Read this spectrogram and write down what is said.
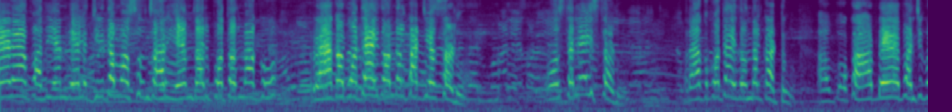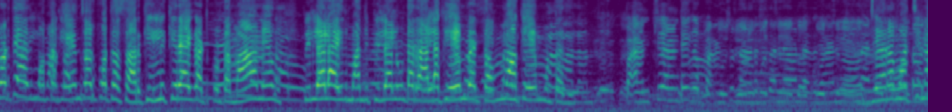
ఏడా పదిహేను వేల జీతం వస్తుంది సార్. ఏం సరిపోతుంది మాకు? రాకపోతే ఐదు వందలు కట్ చేస్తాడు. వస్తేనే ఇస్తాడు. రాకపోతే ఐదు వందలు కట్టు. ఒక హాఫ్ డే పంచి కొడితే అది మాకు ఏం సరిపోతుంది సార్? ఇల్లు కిరాయి కట్టుకుంటామా? మేము పిల్లలు ఐదు మంది పిల్లలు ఉంటారు వాళ్ళకి ఏం పెడతాం మాకేం ఉంటుంది? జ్వరం వచ్చిన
